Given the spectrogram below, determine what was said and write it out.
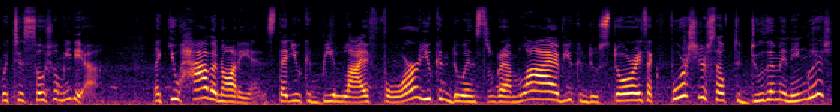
which is social media. Like you have an audience that you can be live for. You can do Instagram live, you can do stories. Like force yourself to do them in English.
